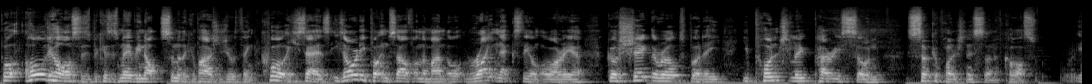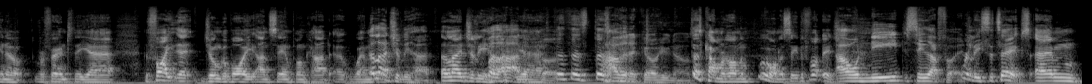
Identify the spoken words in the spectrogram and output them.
But hold your horses because it's maybe not some of the comparisons you would think. Quote: He says he's already put himself on the mantle right next to the Ultimate Warrior. Go shake the ropes, buddy. You punch Luke Perry's son. Sucker punching his son, of course. You know, referring to the uh, the fight that Jungle Boy and CM Punk had at Wembley. Allegedly had. Allegedly Well, had. had, yeah. There- there's- there's- how did it go? Who knows? There's cameras on them. We want to see the footage I will need to see that footage. release the tapes. Um,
